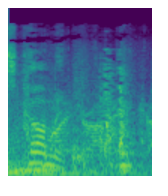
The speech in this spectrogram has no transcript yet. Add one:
is coming.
